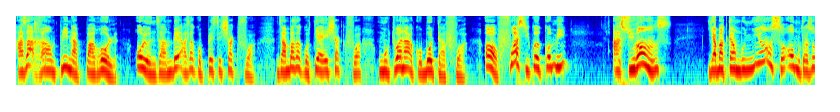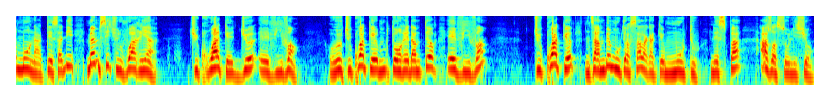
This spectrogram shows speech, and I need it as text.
aza rempli na parole oyo nzambe aza kopesa chaque fois. Nzambe aza kotea ye chaque fois, mutu wana akobota foi. Or, foi sikoyo ekomi assurance ya makambo nyonso oyo mutu azomona te. C'est-à-dire, même si tu ne vois rien, tu crois que Dieu est vivant. Tu crois que ton rédempteur est vivant. Tu crois que nzambe mutu asalaka ke mutu, n'est-ce pas, azwa solution.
